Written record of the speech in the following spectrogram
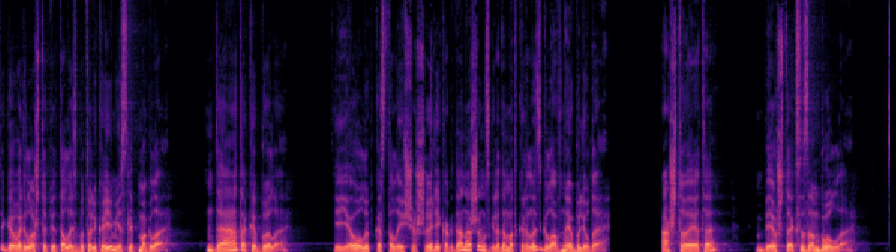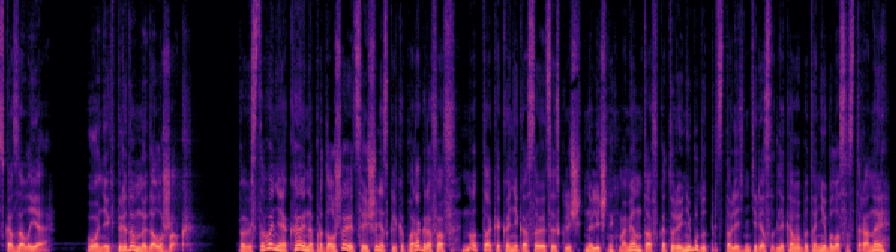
ты говорила, что питалась бы только им, если б могла». «Да, так и было». Её улыбка стала ещё шире, когда нашим взглядом открылось главное блюдо. «А что это?» «Бифштекс из амбулла», — сказал я. «У них передо мной должок». Повествование Каина продолжается еще несколько параграфов, но так как они касаются исключительно личных моментов, которые не будут представлять интереса для кого бы то ни было со стороны,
